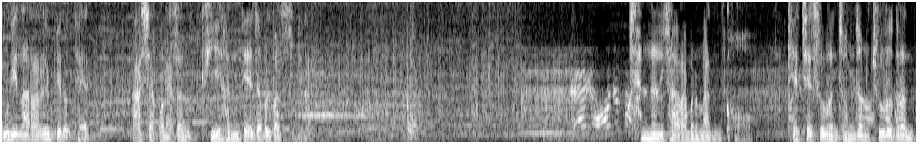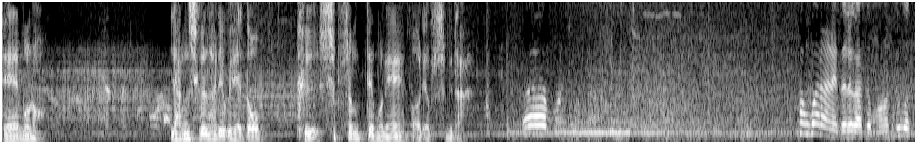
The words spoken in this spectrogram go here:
우리나라를 비롯해 아시아권에선 귀한 대접을 받습니다. 찾는 사람은 많고 개체 수는 점점 줄어드는 대문어. 양식을 하려고 해도 그 습성 때문에 어렵습니다. 통발 안에 들어가서 문어 죽었다.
